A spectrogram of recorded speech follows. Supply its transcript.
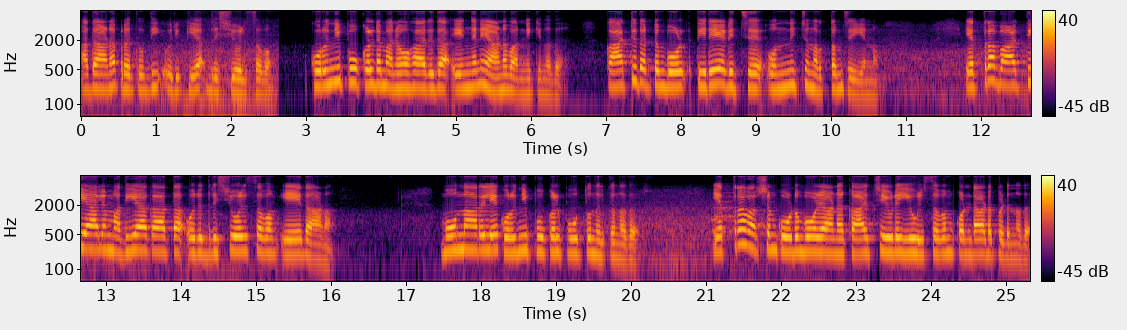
അതാണ് പ്രകൃതി ഒരുക്കിയ ദൃശ്യോത്സവം. കുറിഞ്ഞിപ്പൂക്കളുടെ മനോഹാരിത എങ്ങനെയാണ് വർണിക്കുന്നത്? കാറ്റ് തട്ടുമ്പോൾ തിരയടിച്ച് ഒന്നിച്ചു നൃത്തം ചെയ്യുന്നു. എത്ര വാഴ്ത്തിയാലും മതിയാകാത്ത ഒരു ദൃശ്യോത്സവം ഏതാണ്? മൂന്നാറിലെ കുറിഞ്ഞിപ്പൂക്കൾ പൂത്തു നിൽക്കുന്നത്. എത്ര വർഷം കൂടുമ്പോഴാണ് കാഴ്ചയുടെ ഈ ഉത്സവം കൊണ്ടാടപ്പെടുന്നത്?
